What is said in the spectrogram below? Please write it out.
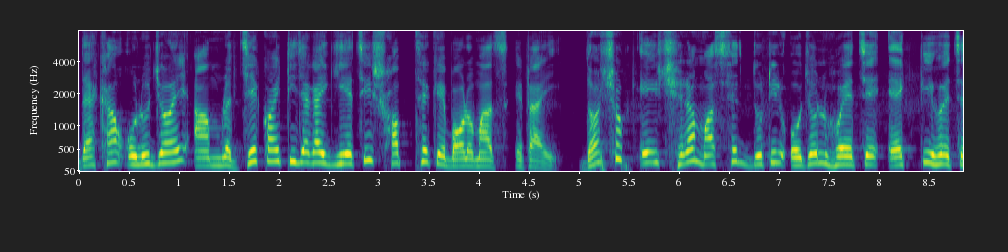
দেখা অনুযায়ী আমরা যে কয়টি জায়গায় গিয়েছি সব থেকে বড় মাছ এটাই। দর্শক, এই সেরা মাছের দুটির ওজন হয়েছে, একটি হয়েছে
